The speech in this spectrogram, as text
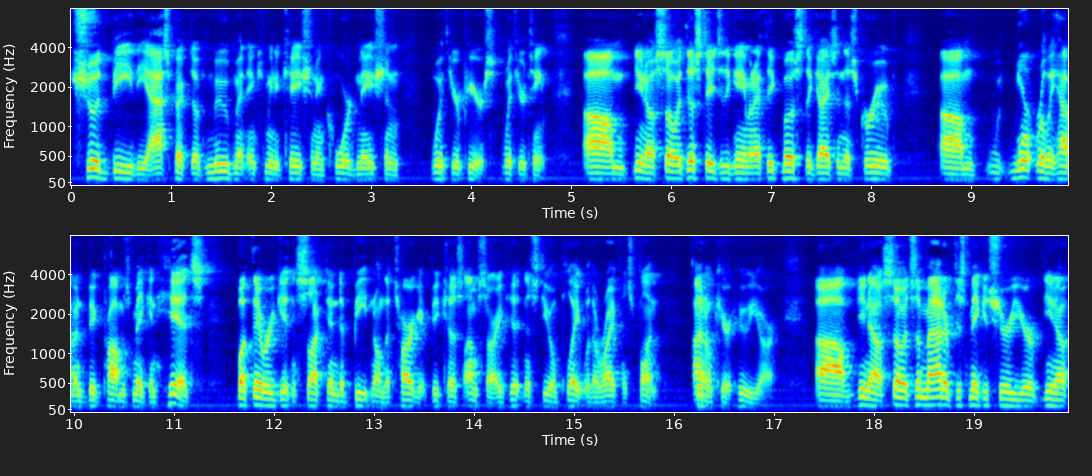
should be the aspect of movement and communication and coordination with your peers, with your team. Um, you know, so at this stage of the game, and I think most of the guys in this group um, weren't really having big problems making hits, but they were getting sucked into beating on the target because I'm sorry, hitting a steel plate with a rifle's fun. I don't care who you are. Um, you know, so it's a matter of just making sure you're, you know,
